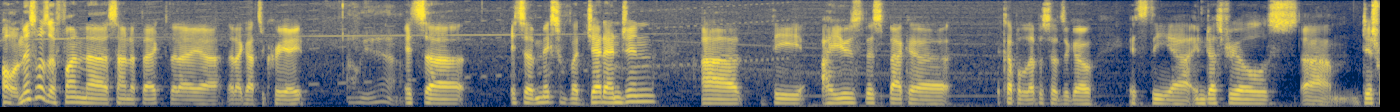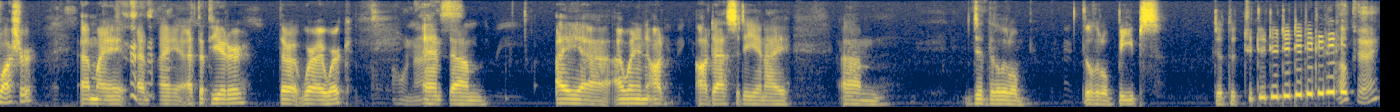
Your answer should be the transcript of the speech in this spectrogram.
Oh, and this was a fun uh, sound effect that I uh, that I got to create. Oh yeah. It's a it's a mix of a jet engine. Uh, the I used this back a, a couple of episodes ago. It's the uh, industrial um, dishwasher at my at my at the theater there where I work. Oh nice. And um, I uh, I went in Aud- Audacity and I um, did the little the little beeps. Did the okay.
